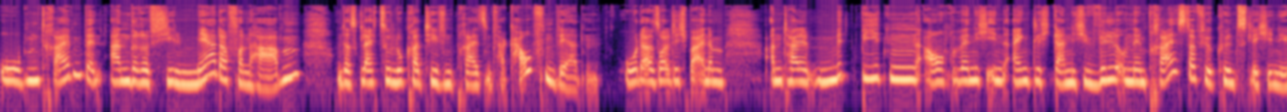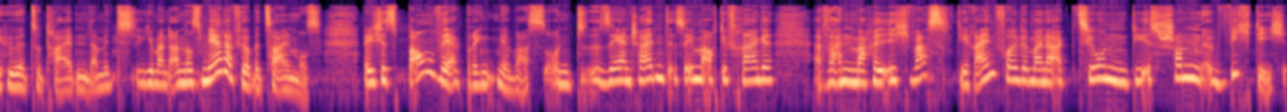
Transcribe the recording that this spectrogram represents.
oben treiben, wenn andere viel mehr davon haben und das gleich zu lukrativen Preisen verkaufen? Kaufen werden? Oder sollte ich bei einem Anteil mitbieten, auch wenn ich ihn eigentlich gar nicht will, um den Preis dafür künstlich in die Höhe zu treiben, damit jemand anderes mehr dafür bezahlen muss? Welches Bauwerk bringt mir was? Und sehr entscheidend ist eben auch die Frage, wann mache ich was? Die Reihenfolge meiner Aktionen, die ist schon wichtig,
